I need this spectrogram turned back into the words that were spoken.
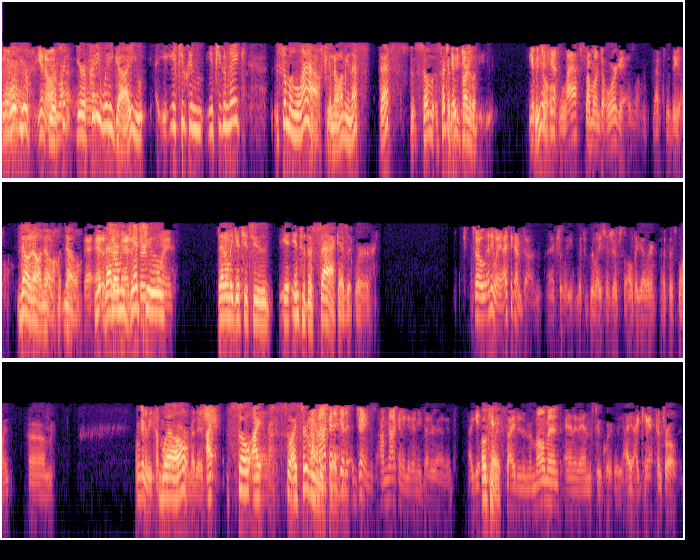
Well, uh, you're you know you're a pretty, you're a uh, pretty witty guy. You if you can if you can make someone laugh, you know, I mean that's that's so such a yeah, big part you, of the yeah, but you can't laugh someone to orgasm. That's the deal. No, no, no, no. That, at that cer- only gets you. point- That only gets you to into the sack, as it were. So anyway, I think I'm done actually with relationships altogether at this point. Um, I'm going to become more Well, of a hermitish. I so I Uh, so I certainly I'm not going to get James. I'm not going to get any better at it. I get Okay. too excited in the moment, and it ends too quickly. I, I can't control it.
